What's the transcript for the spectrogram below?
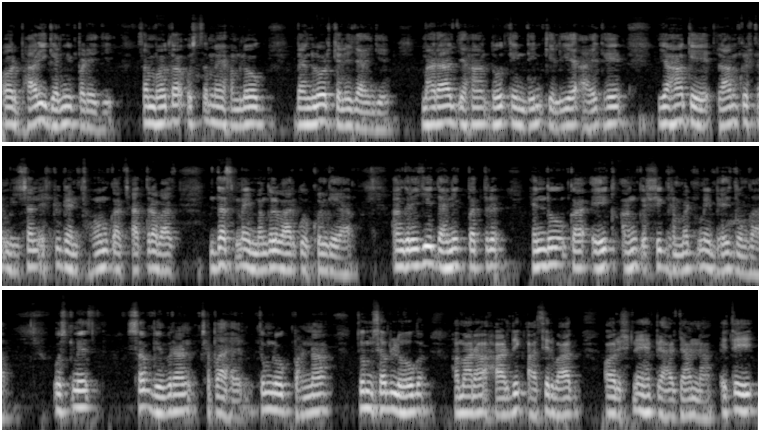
और भारी गर्मी पड़ेगी। संभवतः उस समय हम लोग बेंगलोर चले जाएँगे। महाराज यहाँ दो तीन दिन के लिए आए थे। यहाँ के रामकृष्ण मिशन स्टूडेंट्स होम का छात्रावास 10 मई मंगलवार को खुल गया। अंग्रेज़ी दैनिक पत्र हिंदू का एक अंक शीघ्र मठ में भेज दूँगा। उसमें सब विवरण छपा है। तुम लोग पढ़ना, तुम सब लोग हमारा हार्दिक आशीर्वाद और स्नेह प्यार जानना। इति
